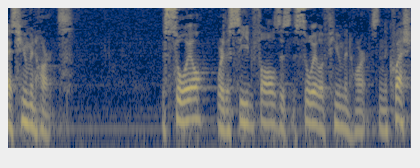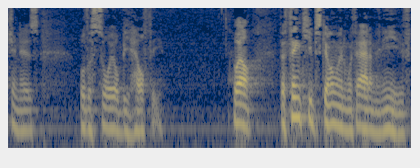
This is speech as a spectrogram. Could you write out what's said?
as human hearts. The soil where the seed falls is the soil of human hearts. And the question is, will the soil be healthy? Well, the thing keeps going with Adam and Eve.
